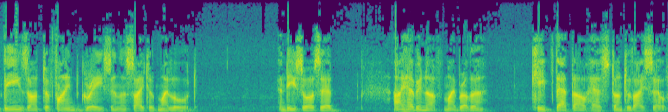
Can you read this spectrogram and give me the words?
These are to find grace in the sight of my Lord. And Esau said, I have enough, my brother. Keep that thou hast unto thyself.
